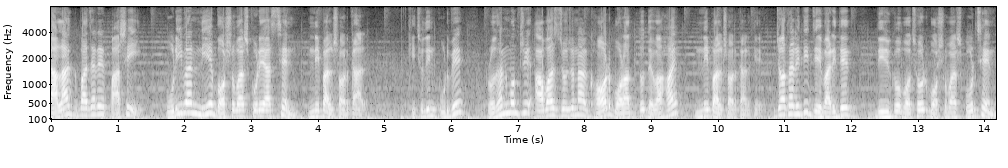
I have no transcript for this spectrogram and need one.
ডালাক বাজারের পাশেই পরিবার নিয়ে বসবাস করে আসছেন নেপাল সরকার। কিছুদিন পূর্বে প্রধানমন্ত্রী আবাস যোজনার ঘর বরাদ্দ দেওয়া হয় নেপাল সরকারকে। যথারীতি যে বাড়িতে দীর্ঘ বছর বসবাস করছেন,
